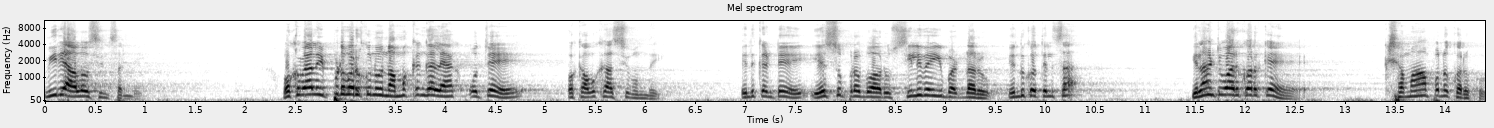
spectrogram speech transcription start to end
మీరే ఆలోచించండి. ఒకవేళ ఇప్పటి వరకు నువ్వు నమ్మకంగా లేకపోతే ఒక అవకాశం ఉంది. ఎందుకంటే యేసుప్రభు వారు సిలివేయబడ్డారు. ఎందుకో తెలుసా? ఇలాంటి వారి కొరకే క్షమాపణ కొరకు.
